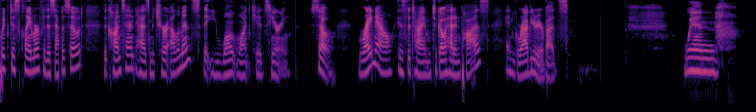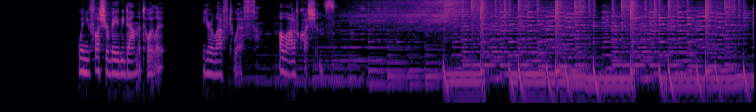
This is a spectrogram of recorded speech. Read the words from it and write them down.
quick disclaimer for this episode the content has mature elements that you won't want kids hearing. So, right now is the time to go ahead and pause and grab your earbuds. When when you flush your baby down the toilet, you're left with a lot of questions.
